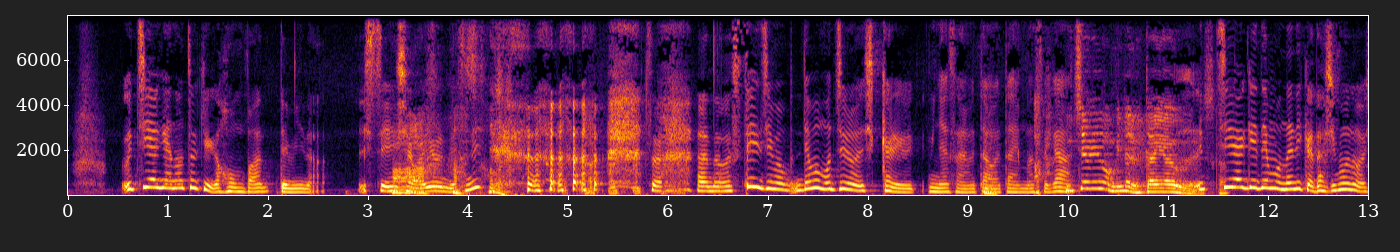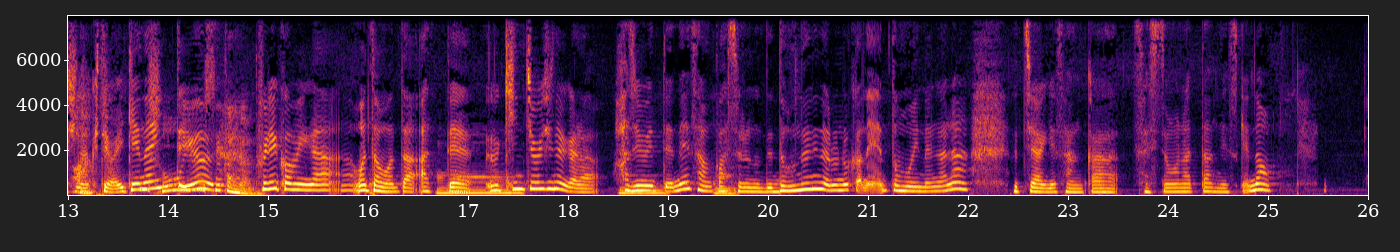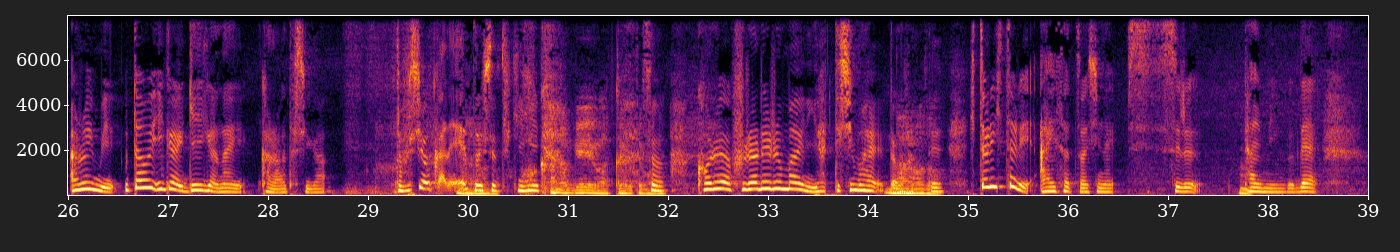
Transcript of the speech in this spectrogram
打ち上げの時が本番ってみんな出演者は言うんですね。そう。あのステージもでももちろんしっかり皆さん歌を歌いますが、打ち上げでもみんなで歌い合うん打ですか？ち上げでも何か出し物をしなくてはいけないっていう触れ込みがもともとあって緊張しながら初めてね参加するのでどんなになるのかねと思いながら打ち上げ参加させてもらったんですけどある意味歌う以外芸がないから私がどうしようかねとした時に。他の芸はって言われてもそう。これは振られる前にやってしまえと思って。一人一人挨拶をしないするタイミングで、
